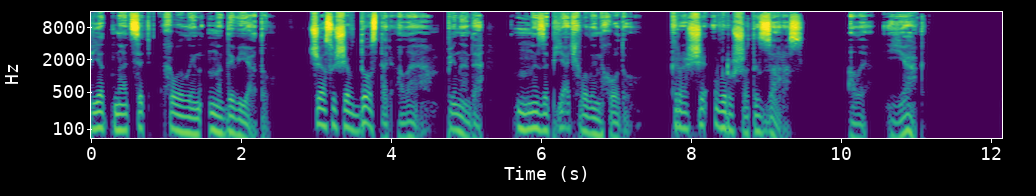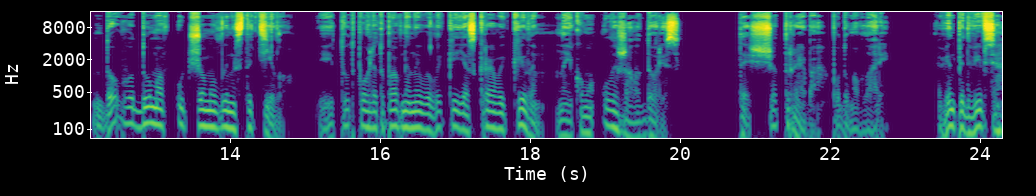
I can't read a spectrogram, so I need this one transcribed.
П'ятнадцять хвилин на дев'яту. Часу ще вдосталь, але Пінеда не за п'ять хвилин ходу. Краще вирушати зараз. Але як? Довго думав, у чому винести тіло, і тут погляд упав на невеликий яскравий килим, на якому лежала Доріс. Те, що треба, подумав Ларі. Він підвівся,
